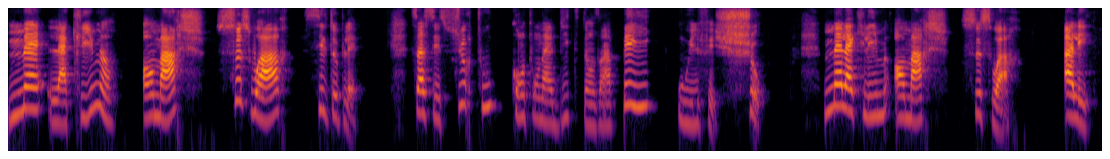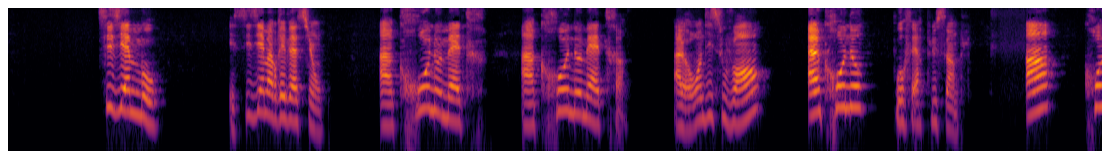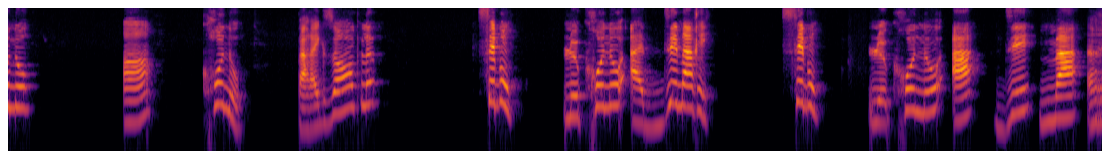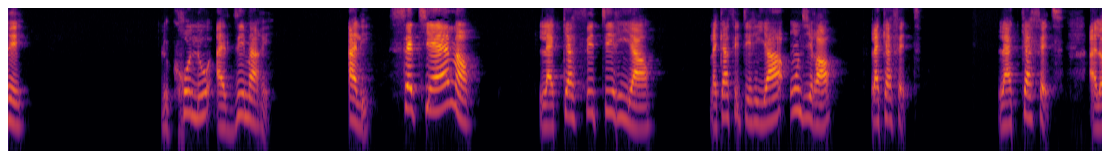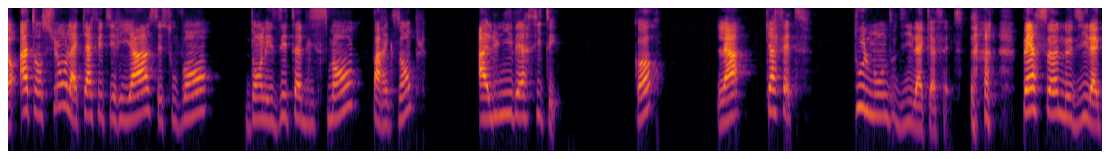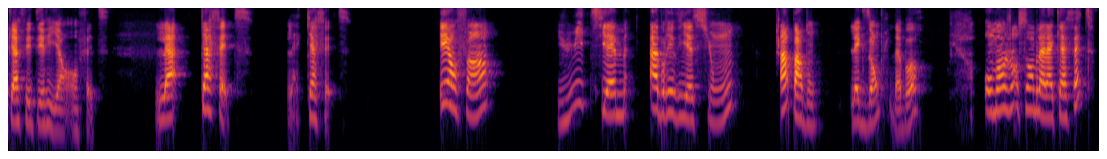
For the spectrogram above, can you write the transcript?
Mets la clim en marche ce soir, s'il te plaît. Ça, c'est surtout quand on habite dans un pays où il fait chaud. Mets la clim en marche ce soir. Allez. Sixième mot et sixième abréviation. Un chronomètre. Un chronomètre. Alors, on dit souvent un chrono pour faire plus simple. Un chrono. Un chrono. Par exemple, c'est bon. Le chrono a démarré. C'est bon. Le chrono a démarré. Le chrono a démarré. Allez, septième, la cafétéria. La cafétéria, on dira la cafette. La cafette. Alors attention, la cafétéria, c'est souvent dans les établissements, par exemple, à l'université. D'accord? La cafette. Tout le monde dit la cafette. Personne ne dit la cafétéria, en fait. La cafette. La cafette. Et enfin, huitième abréviation. Ah, pardon. L'exemple d'abord. On mange ensemble à la cafette?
